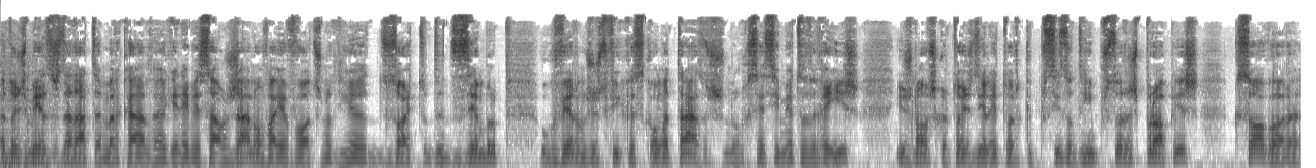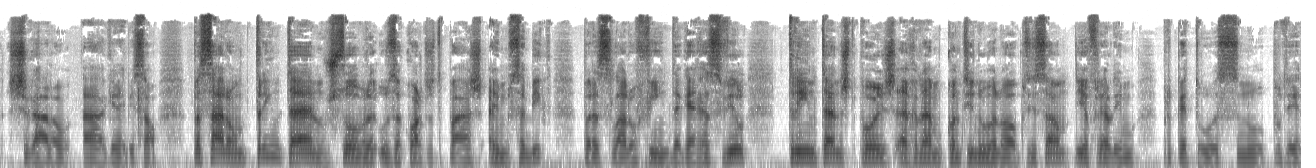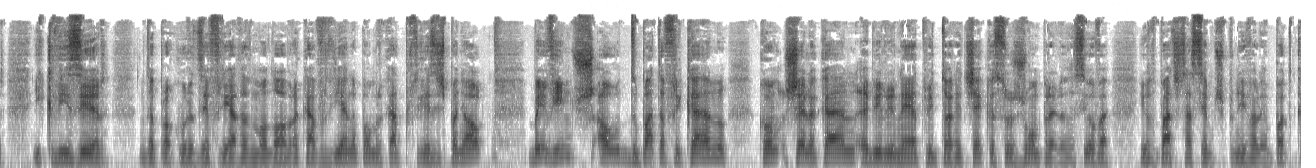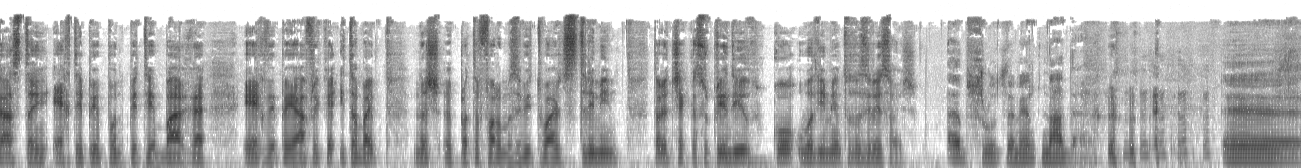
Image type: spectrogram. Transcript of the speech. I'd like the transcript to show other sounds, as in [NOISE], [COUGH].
A dois meses da data marcada, a Guiné-Bissau já não vai a votos no dia 18 de dezembro. O governo justifica-se com atrasos no recenseamento de raiz e os novos cartões de eleitor que precisam de impressoras próprias, que só agora chegaram à Guiné-Bissau. Passaram 30 anos sobre os acordos de paz em Moçambique para selar o fim da guerra civil. 30 anos depois, a Renamo continua na oposição e a Frelimo perpetua-se no poder. E que dizer da procura desenfreada de mão de obra cabo-verdiana para o mercado português e espanhol? Bem-vindos ao debate africano com Sheila Khan, Abílio Neto e Tony Checa. Sou João Pereira da Silva e o debate está sempre disponível em podcast em rtp.pt barra RVP África e também nas plataformas habituais de streaming. Tony Checa, surpreendido com o adiamento das eleições? Absolutamente nada. uh,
